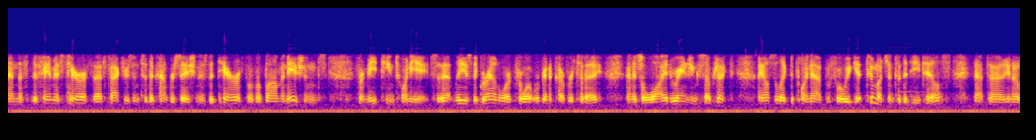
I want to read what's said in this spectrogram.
and the, the famous tariff that factors in into the conversation is the Tariff of Abominations from 1828. So that lays the groundwork for what we're going to cover today, and it's a wide-ranging subject. I also like to point out before we get too much into the details that uh, you know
